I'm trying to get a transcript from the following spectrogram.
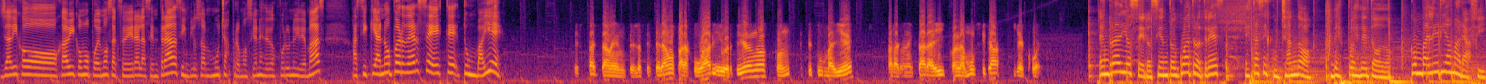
Ya dijo Javi cómo podemos acceder a las entradas, incluso a muchas promociones de 2x1 y demás. Así que a no perderse este Tumbayé. Exactamente, los esperamos para jugar y divertirnos con este Tumbayé, para conectar ahí con la música y el juego. En Radio 0 1043 estás escuchando Después de todo con Valeria Marafi,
